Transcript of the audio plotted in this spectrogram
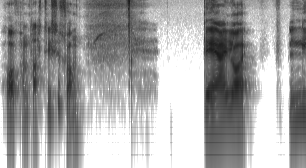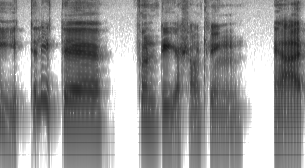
ha fantastisk säsong. Det jag lite, lite fundersam kring är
